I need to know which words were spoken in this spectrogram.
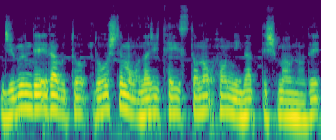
自分で選ぶとどうしても同じテイストの本になってしまうので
